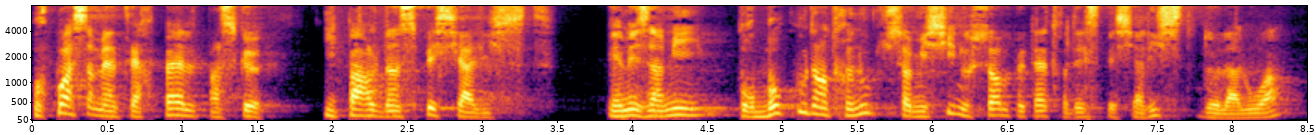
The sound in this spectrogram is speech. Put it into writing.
Pourquoi ça m'interpelle? Parce qu'il parle d'un spécialiste. Et mes amis, pour beaucoup d'entre nous qui sommes ici, nous sommes peut-être des spécialistes de la loi.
